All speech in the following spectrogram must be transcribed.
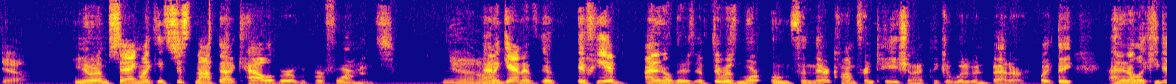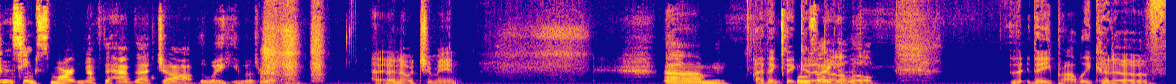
Yeah. You know what I'm saying? Like, it's just not that caliber of a performance. Yeah. And know. again, if, if if he had, I don't know, there's if there was more oomph in their confrontation, I think it would have been better. Like they, I don't know, like he didn't seem smart enough to have that job the way he was written. I, I know what you mean. Um, I think they could have done a little. They probably could have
